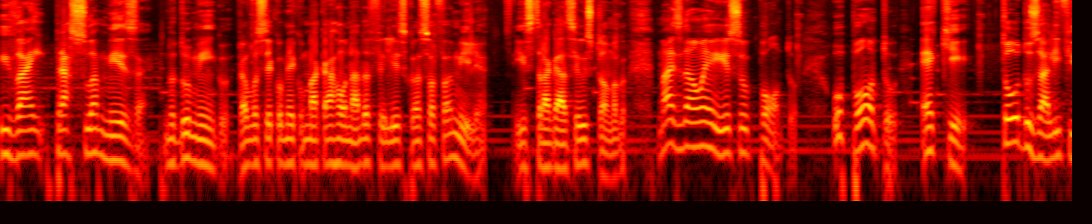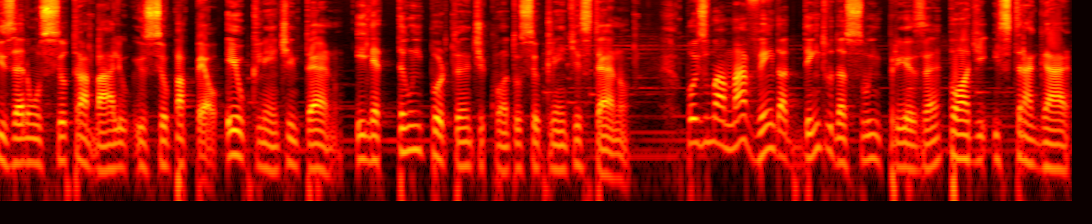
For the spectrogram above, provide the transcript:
e vai para sua mesa no domingo, para você comer com macarronada feliz com a sua família e estragar seu estômago. Mas não é isso o ponto. O ponto é que todos ali fizeram o seu trabalho e o seu papel. E o cliente interno, ele é tão importante quanto o seu cliente externo pois uma má venda dentro da sua empresa pode estragar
